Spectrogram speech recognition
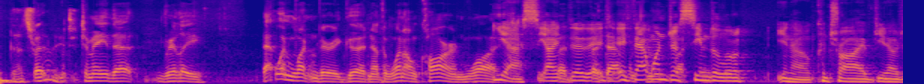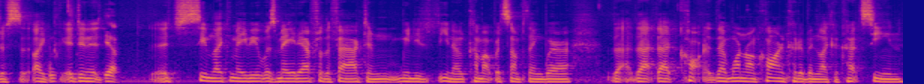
that's right. To me, that really that one wasn't very good. Now the one on Karn was. Yes, yeah. But- I- but that it- one that one just seemed a little, you know, contrived. You know, just like it didn't. Yep. It seemed like maybe it was made after the fact, and we need, you know, come up with something where that that that car, that one on Karn could have been like a cut scene.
